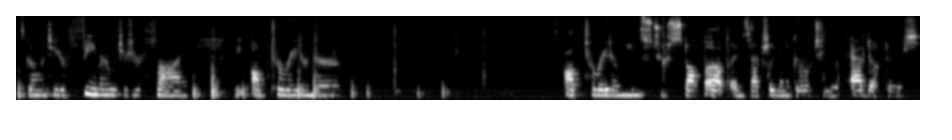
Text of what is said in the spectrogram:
Let's go into your femur, which is your thigh, the obturator nerve. Obturator means to stop up, and it's actually going to go to your adductors.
